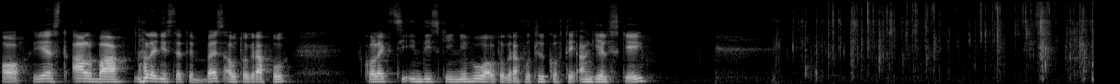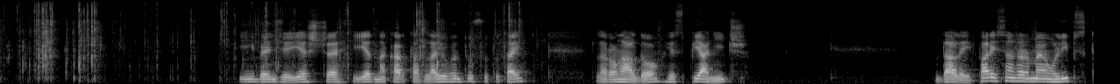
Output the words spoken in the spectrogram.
O, jest Alba, ale niestety bez autografu. W kolekcji indyjskiej nie było autografu, tylko w tej angielskiej. I będzie jeszcze jedna karta dla Juventusu tutaj. Dla Ronaldo. Jest Pjanic. Dalej Paris Saint-Germain, Lipsk,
